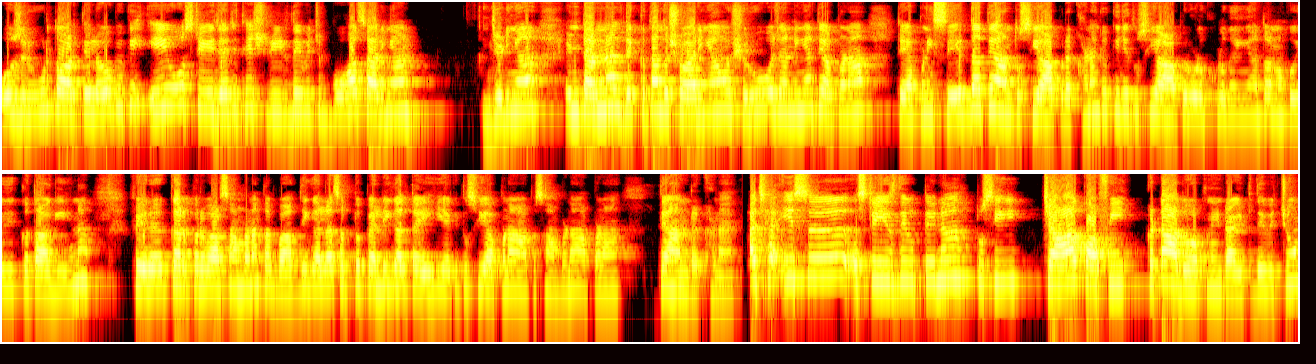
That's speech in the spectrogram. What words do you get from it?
ਉਹ ਜ਼ਰੂਰ ਤੌਰ ਤੇ ਲਓ, ਕਿਉਂਕਿ ਇਹ ਉਹ ਸਟੇਜ ਹੈ ਜਿੱਥੇ ਸਰੀਰ ਦੇ ਵਿੱਚ ਬਹੁਤ ਸਾਰੀਆਂ ਜਿਹੜੀਆਂ ਇੰਟਰਨਲ ਦਿੱਕਤਾਂ, ਦੁਸ਼ਵਾਰੀਆਂ, ਉਹ ਸ਼ੁਰੂ ਹੋ ਜਾਂਦੀਆਂ ਤੇ ਆਪਣਾ, ਤੇ ਆਪਣੀ ਸਿਹਤ ਦਾ ਧਿਆਨ ਤੁਸੀਂ ਆਪ ਰੱਖਣਾ, ਕਿਉਂਕਿ ਜੇ ਤੁਸੀਂ ਆਪ ਰੋਲ ਖੁੱਲ ਗਈਆਂ, ਤੁਹਾਨੂੰ ਕੋਈ ਦਿੱਕਤ ਆ ਗਈ ਹੈ ਨਾ ਫਿਰ ਘਰ ਪਰਿਵਾਰ ਸਾਂਭਣਾ ਤਾਂ ਬਾਅਦ ਦੀ ਗੱਲ ਆ। ਸਭ ਤੋਂ ਪਹਿਲੀ ਗੱਲ ਤਾਂ ਇਹੀ ਹੈ ਕਿ ਤੁਸੀਂ ਆਪਣਾ ਆਪ ਸਾਂਭਣਾ, ਆਪਣਾ ਧਿਆਨ ਰੱਖਣਾ ਹੈ। ਅੱਛਾ ਇਸ ਸਟੇਜ ਦੇ ਉੱਤੇ ਨਾ ਤੁਸੀਂ ਚਾਹ, ਕਾਫੀ ਘਟਾ ਦਿਓ ਆਪਣੀ ਡਾਈਟ ਦੇ ਵਿੱਚੋਂ,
